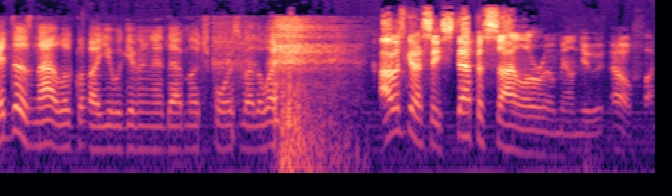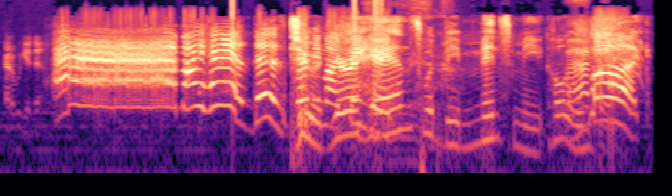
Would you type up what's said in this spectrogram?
it does not look like you were giving it that much force, by the way. I was gonna say step aside, little Romeo, and do it. Oh fuck, how do we get down? ah, my hand! That is burning Dude, my your fingers. hands would be mincemeat. Holy What shit. Fuck!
